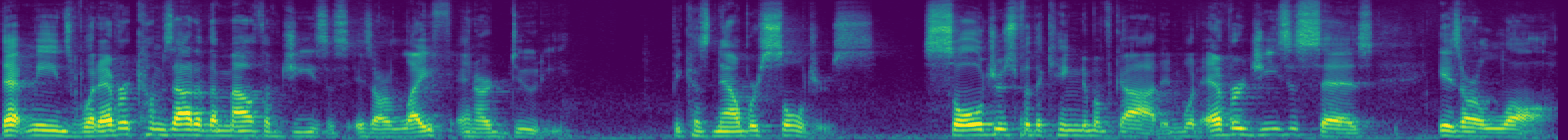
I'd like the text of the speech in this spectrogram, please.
That means whatever comes out of the mouth of Jesus is our life and our duty because now we're soldiers, soldiers for the kingdom of God. And whatever Jesus says is our law.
